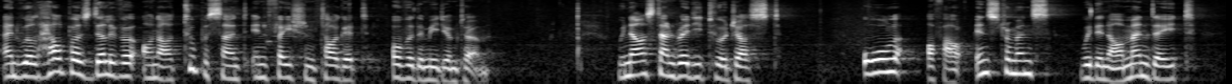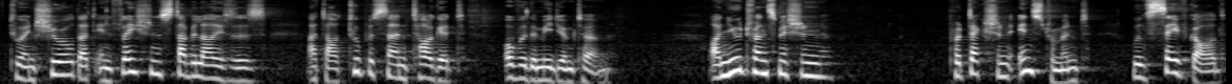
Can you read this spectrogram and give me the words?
and will help us deliver on our 2% inflation target over the medium term. We now stand ready to adjust all of our instruments within our mandate to ensure that inflation stabilizes at our 2% target over the medium term. Our new transmission protection instrument will safeguard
